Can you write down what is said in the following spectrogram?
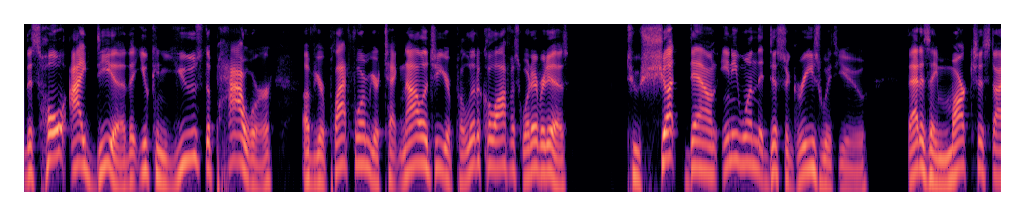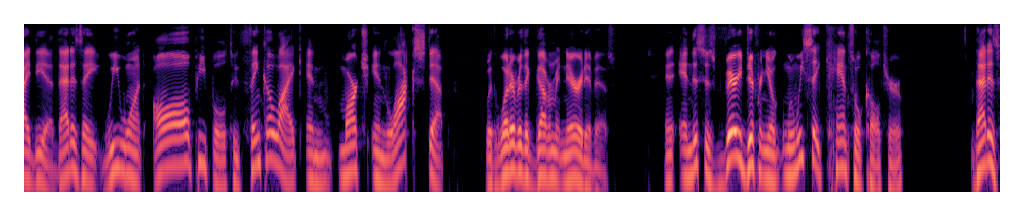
This whole idea that you can use the power of your platform, your technology, your political office, whatever it is, to shut down anyone that disagrees with you That is a Marxist idea. That is a we want all people to think alike and march in lockstep with whatever the government narrative is. And, and this is very different. You know, when we say cancel culture, that is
